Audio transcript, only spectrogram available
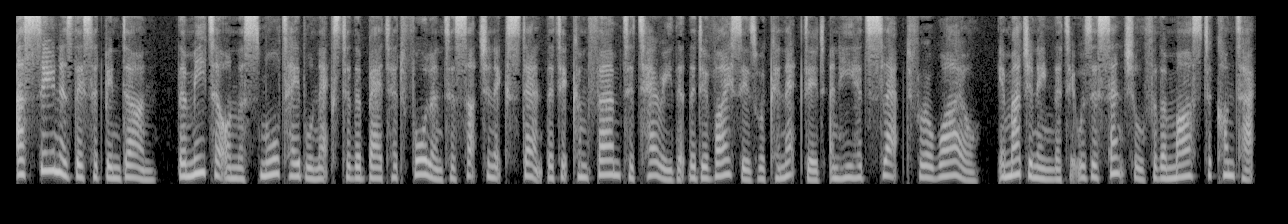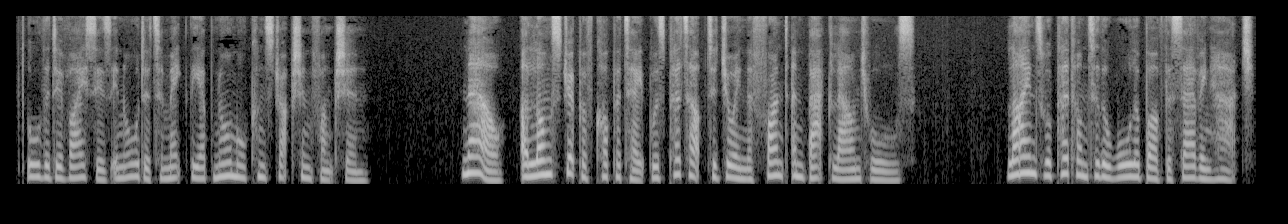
As soon as this had been done, the meter on the small table next to the bed had fallen to such an extent that it confirmed to Terry that the devices were connected and he had slept for a while, imagining that it was essential for the mast to contact all the devices in order to make the abnormal construction function. Now, a long strip of copper tape was put up to join the front and back lounge walls. Lines were put onto the wall above the serving hatch,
